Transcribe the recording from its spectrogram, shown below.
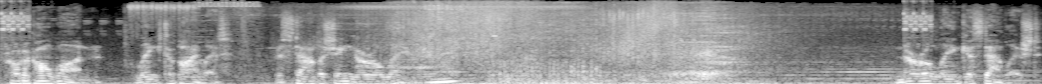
Protocol 1. Link to pilot. Establishing neural link. Neural link established.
